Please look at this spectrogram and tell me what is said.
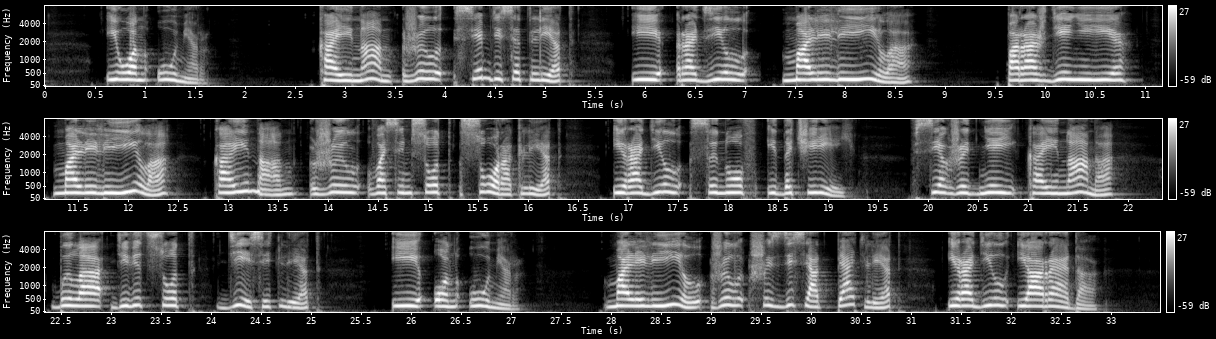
и он умер. Каинан жил 70 лет и родил Малилиила. По рождении Малилиила Каинан жил 840 лет и родил сынов и дочерей. Всех же дней Каинана было 910 лет, и он умер. Малилиил жил 65 лет и родил Иореда.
